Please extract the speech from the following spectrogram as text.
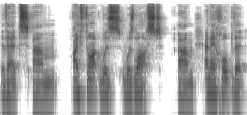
that um, I thought was was lost. Um, and I hope that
